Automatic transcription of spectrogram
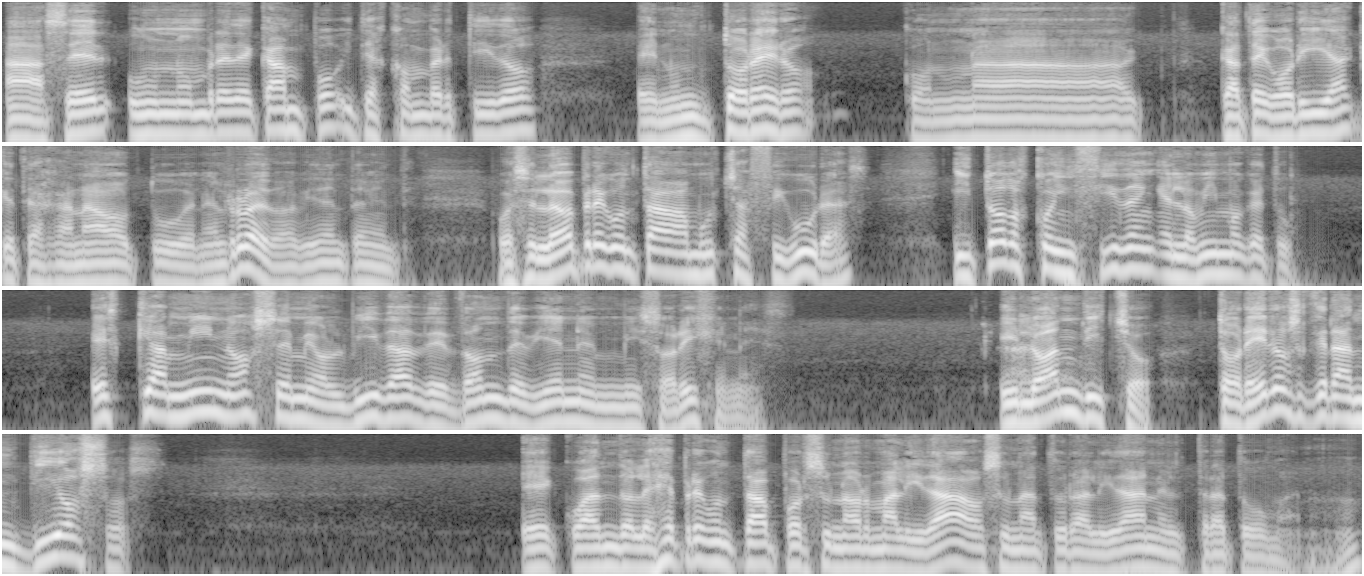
a ser un hombre de campo y te has convertido en un torero con una categoría que te has ganado tú en el ruedo, evidentemente. Pues se le he preguntado a muchas figuras y todos coinciden en lo mismo que tú. Es que a mí no se me olvida de dónde vienen mis orígenes. Y lo han dicho toreros grandiosos eh, cuando les he preguntado por su normalidad o su naturalidad en el trato humano.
